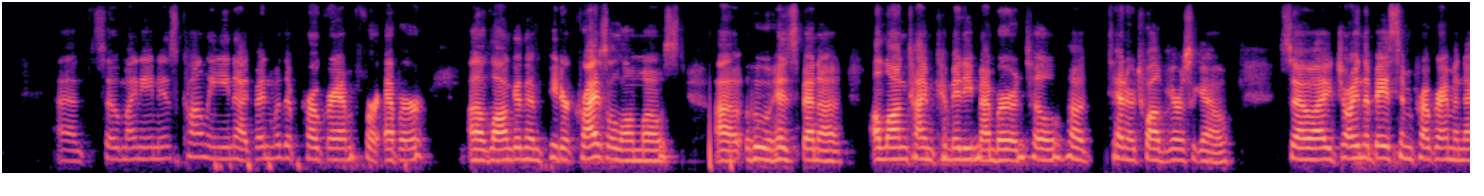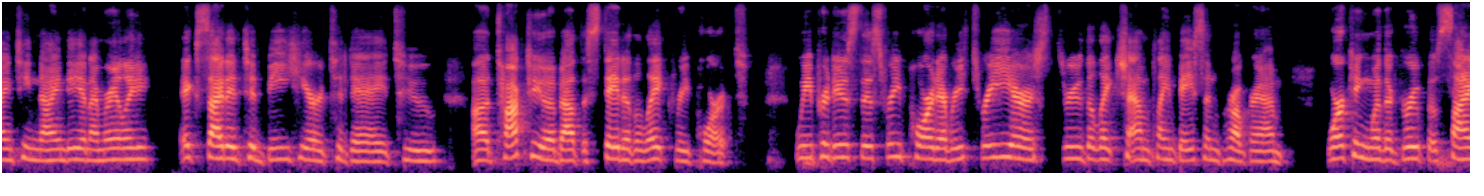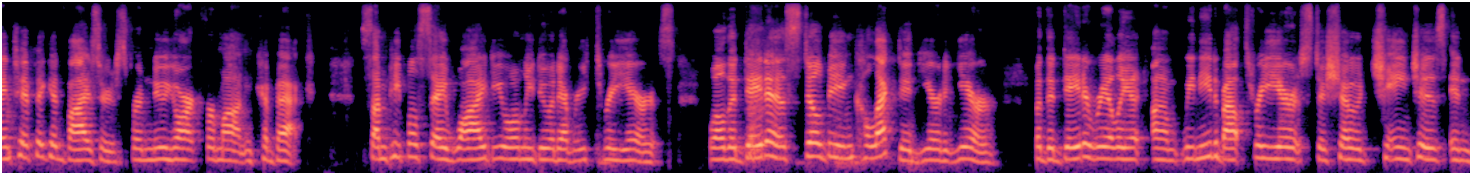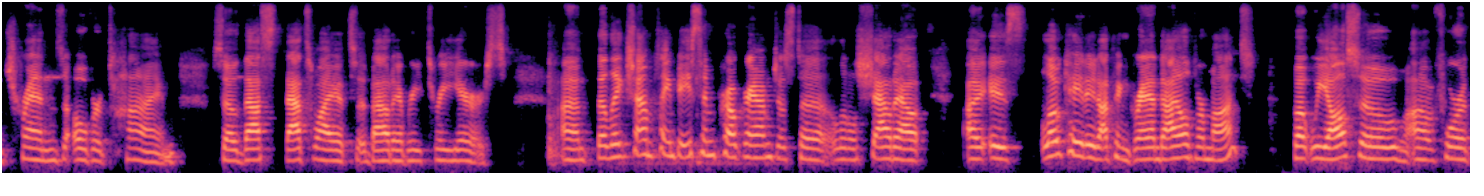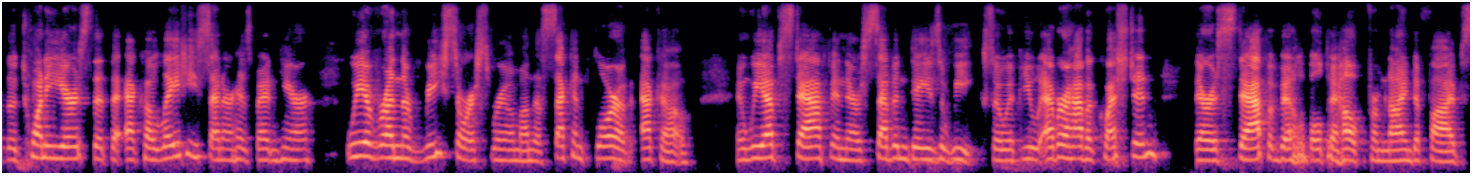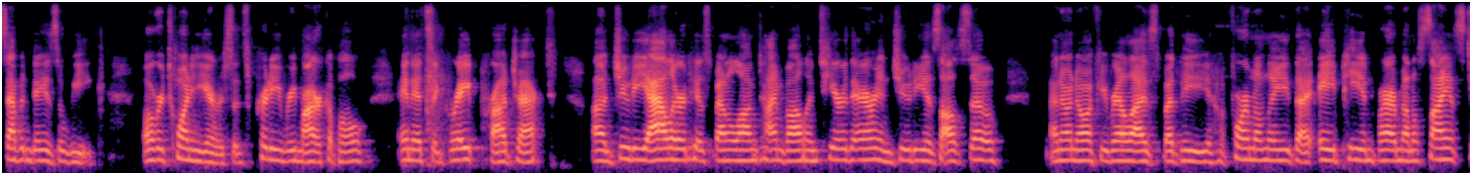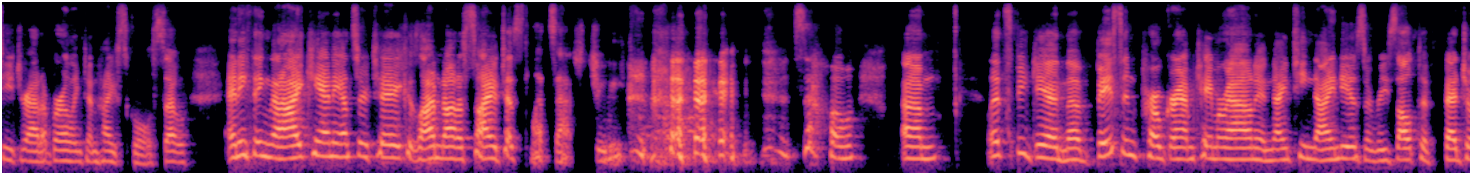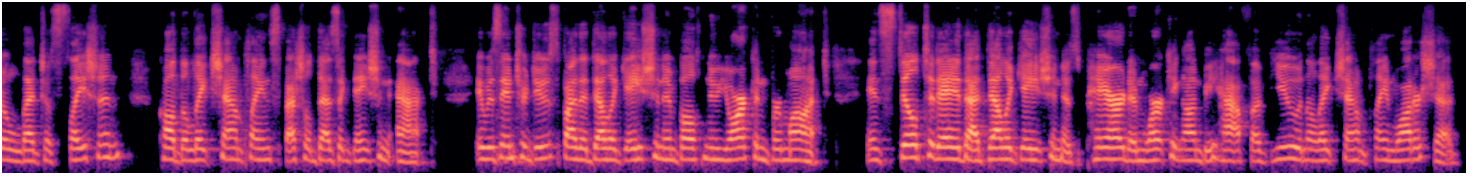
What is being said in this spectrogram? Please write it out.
Um, so my name is Colleen. I've been with the program forever, uh, longer than Peter Kreisel almost, uh, who has been a, a longtime committee member until uh, 10 or 12 years ago. So I joined the Basin program in 1990, and I'm really excited to be here today to uh, talk to you about the State of the Lake report. We produce this report every three years through the Lake Champlain Basin Program, working with a group of scientific advisors from New York, Vermont, and Quebec. Some people say, why do you only do it every three years? Well, the data is still being collected year to year, but the data really, um, we need about three years to show changes in trends over time. So that's, that's why it's about every three years. Um, the Lake Champlain Basin Program, just a, a little shout out, uh, is located up in Grand Isle, Vermont. But we also, uh, for the 20 years that the Echo Leahy Center has been here, we have run the resource room on the second floor of Echo. And we have staff in there seven days a week. So if you ever have a question, there is staff available to help from nine to five, seven days a week, over 20 years. It's pretty remarkable. And it's a great project. Uh, Judy Allard has been a long time volunteer there and Judy is also I don't know if you realize, but the formerly the AP environmental science teacher out of Burlington High School. So anything that I can't answer today, because I'm not a scientist, let's ask Judy. So um, let's begin. The Basin Program came around in 1990 as a result of federal legislation called the Lake Champlain Special Designation Act. It was introduced by the delegation in both New York and Vermont. And still today, that delegation is paired and working on behalf of you in the Lake Champlain watershed.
